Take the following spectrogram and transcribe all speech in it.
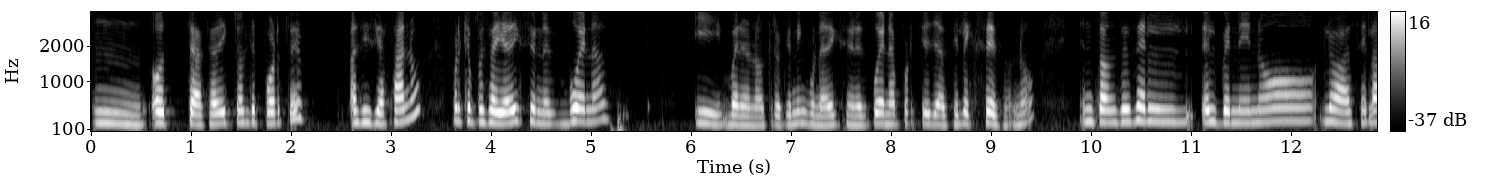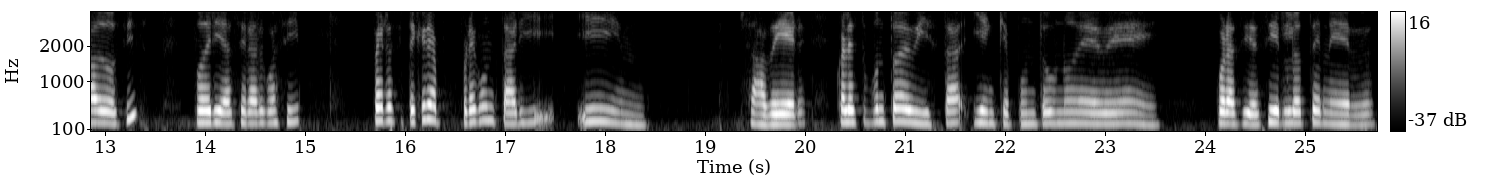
Mm, ¿O te hace adicto al deporte? Así sea sano, porque pues hay adicciones buenas y bueno, no creo que ninguna adicción es buena porque ya es el exceso, ¿no? Entonces el, veneno lo hace la dosis, podría ser algo así, pero sí te quería preguntar y, y saber cuál es tu punto de vista y en qué punto uno debe, por así decirlo, tener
